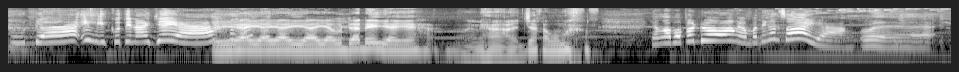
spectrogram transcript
Udah, ih ikutin aja ya. iya iya iya iya ya udah deh ya ya. Aneh aja kamu mah. Ya nggak apa-apa dong, yang penting kan sayang. Weh.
